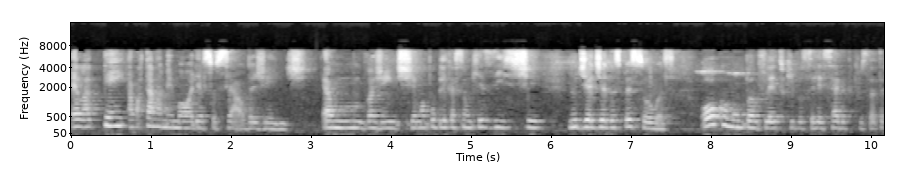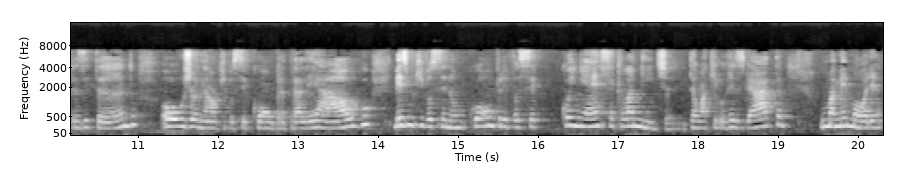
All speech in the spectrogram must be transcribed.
ela tem, ela está na memória social da gente. É uma gente, é uma publicação que existe no dia a dia das pessoas ou como um panfleto que você recebe porque você está transitando, ou o jornal que você compra para ler algo, mesmo que você não compre, você conhece aquela mídia. Então aquilo resgata uma memória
